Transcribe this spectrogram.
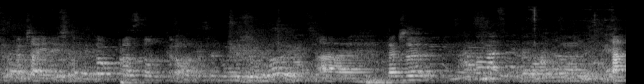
przyzwyczailiśmy, tylko prosto od krowy. E, także tak,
